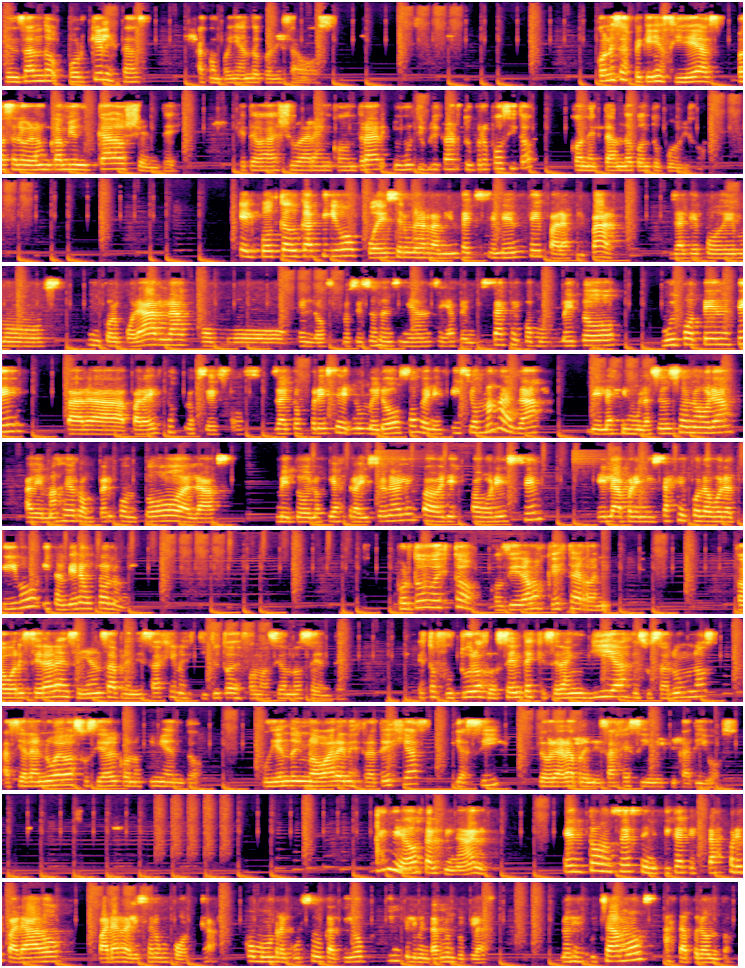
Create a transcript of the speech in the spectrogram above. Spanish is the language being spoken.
pensando por qué le estás acompañando con esa voz. Con esas pequeñas ideas vas a lograr un cambio en cada oyente que te va a ayudar a encontrar y multiplicar tu propósito conectando con tu público. El podcast educativo puede ser una herramienta excelente para flipar, ya que podemos incorporarla como en los procesos de enseñanza y aprendizaje como un método muy potente para, para estos procesos, ya que ofrece numerosos beneficios más allá de la estimulación sonora, además de romper con todas las metodologías tradicionales, favorece el aprendizaje colaborativo y también autónomo. Por todo esto, consideramos que esta herramienta favorecerá la enseñanza-aprendizaje en los institutos de formación docente. Estos futuros docentes que serán guías de sus alumnos hacia la nueva sociedad del conocimiento, pudiendo innovar en estrategias y así lograr aprendizajes significativos. Has llegado hasta el final. Entonces significa que estás preparado para realizar un podcast como un recurso educativo e implementarlo en tu clase. Nos escuchamos, hasta pronto.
